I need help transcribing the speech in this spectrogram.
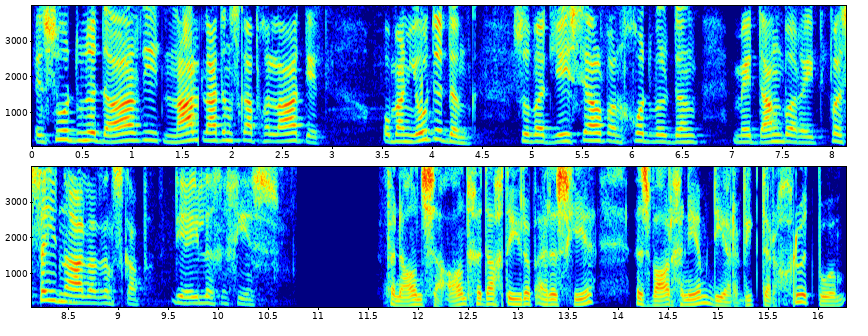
en sodoende daardie nalatenskap gelaat het om aan jou te dink sodat jy self aan God wil dink met dankbaarheid vir sy nalatenskap, die Heilige Gees. Vanaand se aandgedagte hier op RSG is waargeneem deur Victor Grootboom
